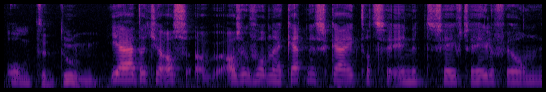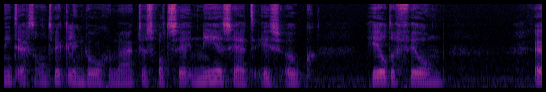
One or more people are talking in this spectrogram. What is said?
om te doen. ja, dat je als, als je bijvoorbeeld naar Katniss kijkt, dat ze in het, ze heeft de hele film niet echt een ontwikkeling doorgemaakt. Dus wat ze neerzet is ook heel de film. eh,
